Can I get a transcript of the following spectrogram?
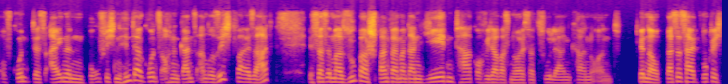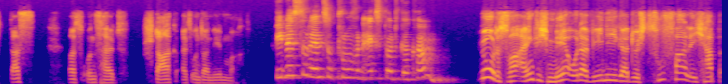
aufgrund des eigenen beruflichen Hintergrunds auch eine ganz andere Sichtweise hat, ist das immer super spannend, weil man dann jeden Tag auch wieder was Neues dazulernen kann. Und genau, das ist halt wirklich das, was uns halt stark als Unternehmen macht. Wie bist du denn zu Proven Expert gekommen? Jo, das war eigentlich mehr oder weniger durch Zufall. Ich habe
